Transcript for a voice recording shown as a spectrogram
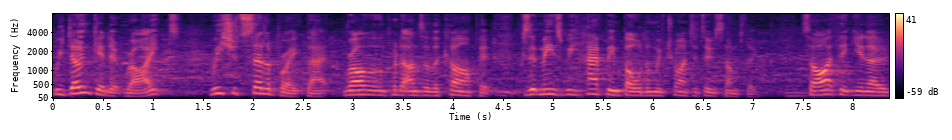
we don't get it right, we should celebrate that rather than put it under the carpet because it means we have been bold and we've tried to do something. So I think you know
